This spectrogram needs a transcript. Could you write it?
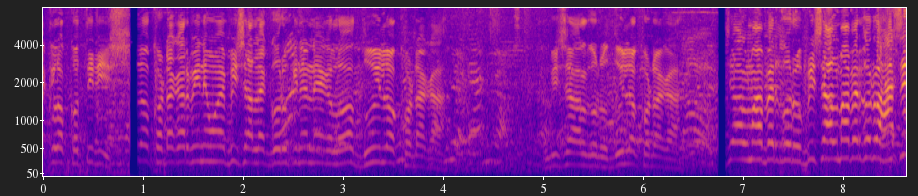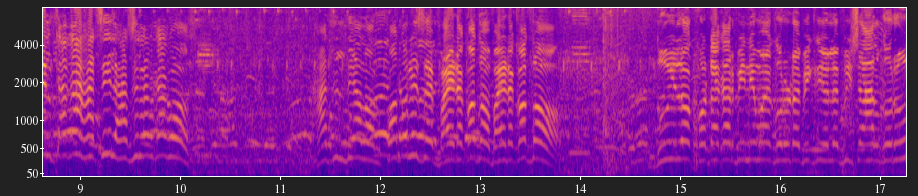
এক লক্ষ তিরিশ। লক্ষ টাকার বিনিময়ে বিশাল এক গরু কিনে নিয়ে গেল। দুই লক্ষ টাকা। বিশাল গরু, দুই লক্ষ টাকা। বিশাল মাপের গরু, বিশাল মাপের গরু। হাসিল কাকা, হাসিল, হাসিলের কাগজ। হাসিল দিয়ালন কত নিছে? ভাইটা কত? ভাইটা কত? দুই লক্ষ টাকার বিনিময়ে গরুটা বিক্রি হলে বিশাল গরু।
